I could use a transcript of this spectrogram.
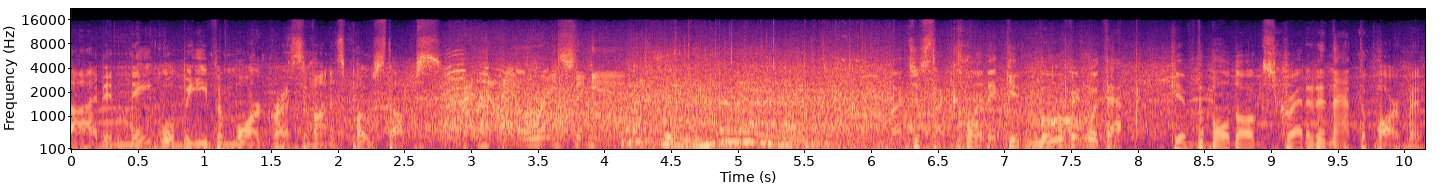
side, and Nate will be even more aggressive on his post-ups. Minaya racing in. Not just a clinic in moving with that. Give the Bulldogs credit in that department.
